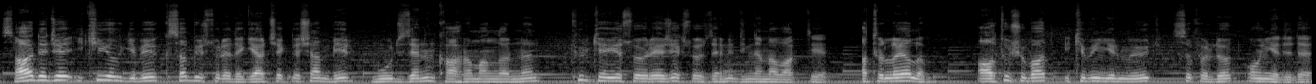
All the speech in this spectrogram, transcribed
Sadece iki yıl gibi kısa bir sürede gerçekleşen bir mucizenin kahramanlarının Türkiye'ye söyleyecek sözlerini dinleme vakti. Hatırlayalım. 6 Şubat 2023 04.17'de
